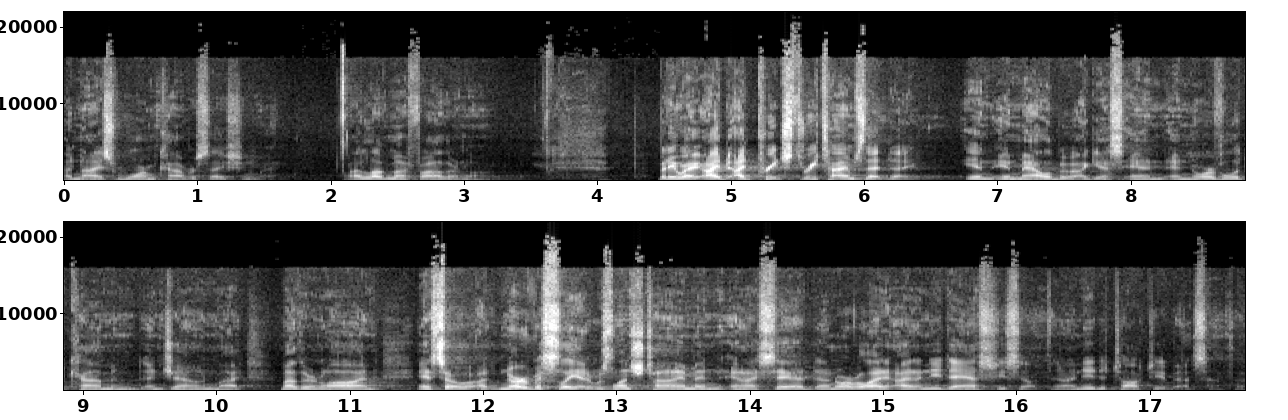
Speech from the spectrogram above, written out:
a nice, warm conversation with. I love my father in law. But anyway, I'd, I'd, preached three times that day in, in Malibu, I guess, and, and Norval had come and, and Joan, my mother in law. And, and so uh, nervously, it was lunchtime, and, and I said, Norval, I, I need to ask you something. I need to talk to you about something.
